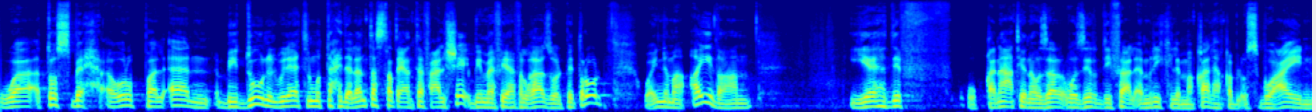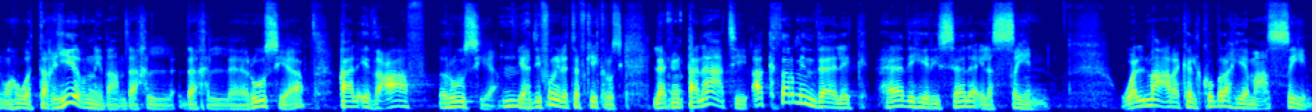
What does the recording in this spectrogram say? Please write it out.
وتصبح أوروبا الآن بدون الولايات المتحدة لن تستطيع أن تفعل شيء بما فيها في الغاز والبترول وإنما أيضا يهدف وقناعتي أنا وزير الدفاع الأمريكي لما قالها قبل أسبوعين وهو تغيير النظام داخل داخل روسيا قال إضعاف روسيا يهدفون إلى تفكيك روسيا. لكن قناعتي أكثر من ذلك هذه رسالة إلى الصين. والمعركة الكبرى هي مع الصين.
